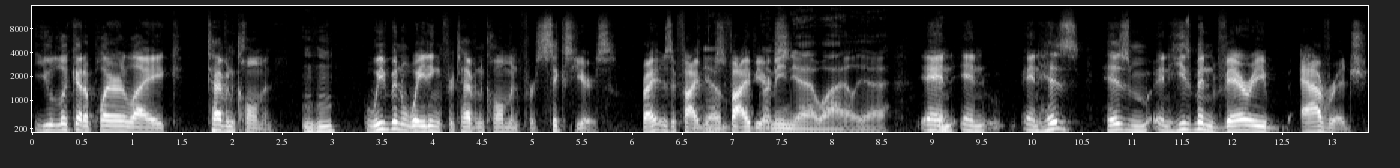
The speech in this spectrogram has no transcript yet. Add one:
you look at a player like Tevin Coleman. Mm-hmm. We've been waiting for Tevin Coleman for six years, right? Is it five yep. years? Five years. I mean, yeah, a while, yeah. And and and his his and he's been very average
